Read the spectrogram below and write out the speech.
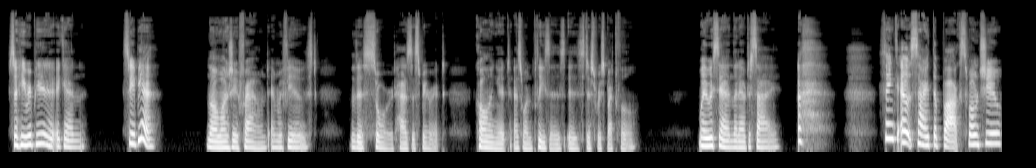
so he repeated it again. Sui bian. Lan Wangji frowned and refused. This sword has a spirit. Calling it as one pleases is disrespectful. Wei Wuxian let out a sigh. Think outside the box, won't you?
